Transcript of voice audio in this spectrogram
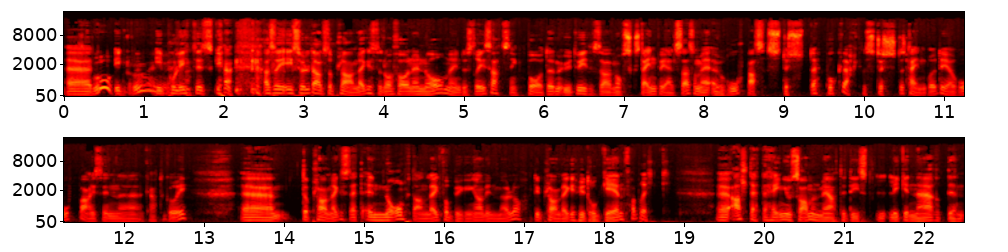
Uh, i, i, politisk, ja. altså I Suldal så planlegges det nå for en enorm industrisatsing. Både med utvidelse av Norsk Stein på Gjelsa, som er Europas største pukkverk. Det største steinbruddet i Europa i sin uh, kategori. Uh, det planlegges et enormt anlegg for bygging av vindmøller. De planlegger hydrogenfabrikk. Eh, alt dette henger jo sammen med at de ligger nær den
